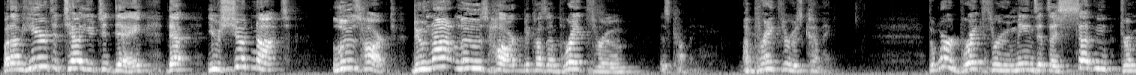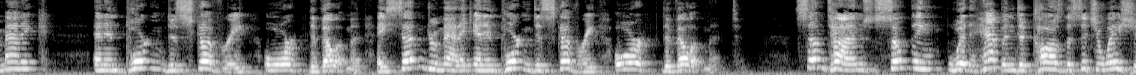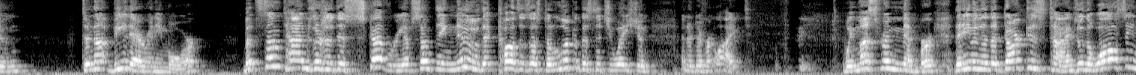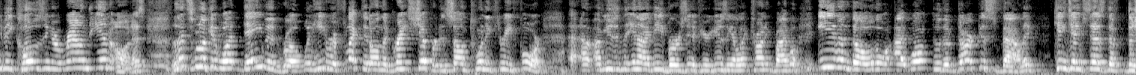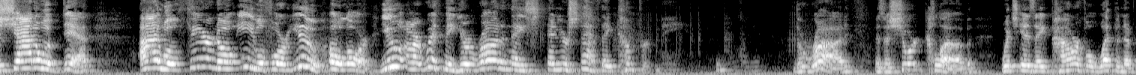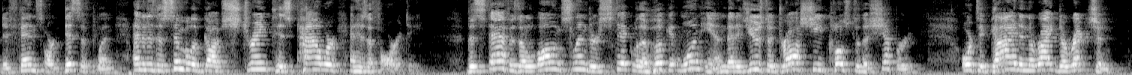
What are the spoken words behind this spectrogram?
But I'm here to tell you today that you should not lose heart. Do not lose heart because a breakthrough is coming. A breakthrough is coming. The word breakthrough means it's a sudden, dramatic, an important discovery or development. A sudden, dramatic, and important discovery or development. Sometimes something would happen to cause the situation to not be there anymore. But sometimes there's a discovery of something new that causes us to look at the situation in a different light. We must remember that even in the darkest times, when the walls seem to be closing around in on us, let's look at what David wrote when he reflected on the great shepherd in Psalm 23 4. Uh, uh, I'm using the NIV version if you're using an electronic Bible. Even though I walk through the darkest valley, King James says, the, the shadow of death, I will fear no evil for you, O Lord. You are with me. Your rod and, they, and your staff, they comfort me. The rod is a short club which is a powerful weapon of defense or discipline, and it is a symbol of God's strength, His power, and His authority. The staff is a long, slender stick with a hook at one end that is used to draw sheep close to the shepherd or to guide in the right direction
